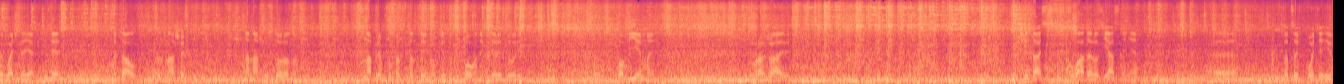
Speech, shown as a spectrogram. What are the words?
Ви бачите, як йде метал наших на нашу сторону в напрямку Константиновки з окупованих територій. Об'єми вражають. Чи дасть влада роз'яснення е, до цих потягів,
